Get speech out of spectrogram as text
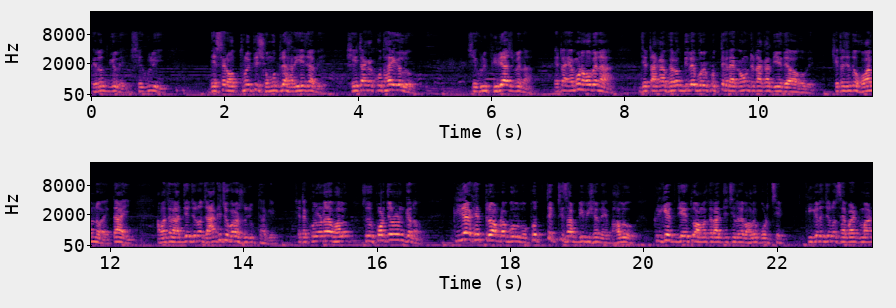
ফেরত গেলে সেগুলি দেশের অর্থনীতির সমুদ্রে হারিয়ে যাবে। সেই টাকা কোথায় গেল? সেগুলি ফিরে আসবে না। এটা এমন হবে না যে টাকা ফেরত দিলে পরে প্রত্যেকের অ্যাকাউন্টে টাকা দিয়ে দেওয়া হবে। সেটা যদি হওয়ার নয়, তাই আমাদের রাজ্যের জন্য যা কিছু করার সুযোগ থাকে, সেটা করে নেওয়া ভালো। শুধু পর্যটন কেন? ক্রীড়া ক্ষেত্রে আমরা বলব, প্রত্যেকটি সাব ডিভিশনে ভালো। ক্রিকেট যেহেতু আমাদের রাজ্যে ছেলেরা ভালো করছে, ক্রিকেটের জন্য সেপারেট মাঠ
